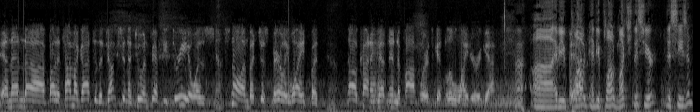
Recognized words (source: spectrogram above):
and then uh, by the time I got to the junction at 2 and 53, it was snowing, but just barely white. But now kind of heading into Poplar, it's getting a little whiter again. Uh, have you plowed? Have you plowed much this year, this season?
